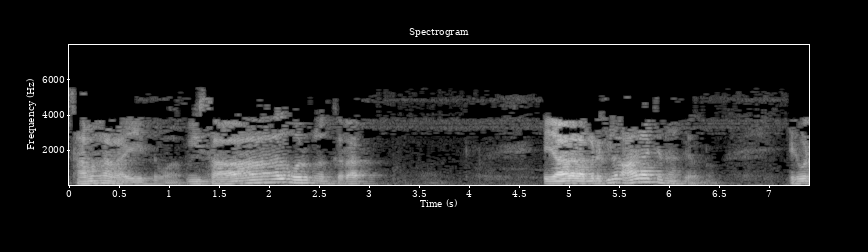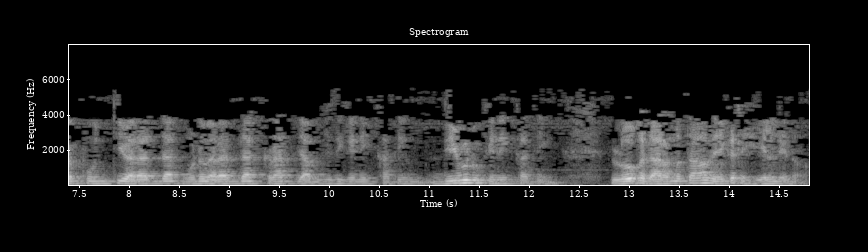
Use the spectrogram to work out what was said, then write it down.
සමහර අය ඉන්නවා විශාල හොරගම් කරත් එයාලා ළඟට කියලා ආයාචනා කරනවා. ඒකට පුංචි වැරද්දක් මොන වැරද්දක් කරත් යම් කිසි කෙනෙක් අතින් දියුණු කෙනෙක් අතින් ලෝක ධර්මතාව ඒකට හෙල්ලෙනවා.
